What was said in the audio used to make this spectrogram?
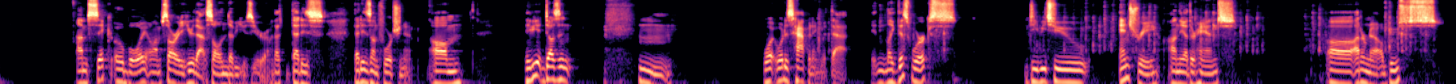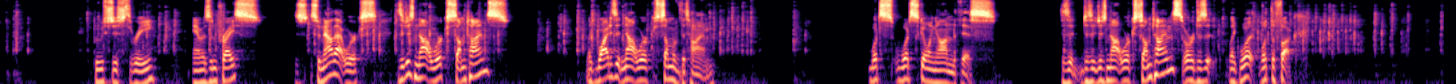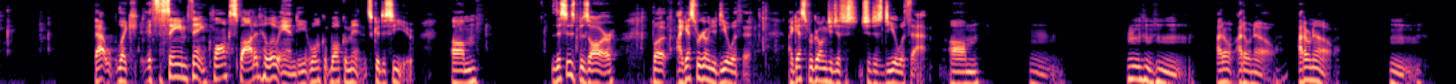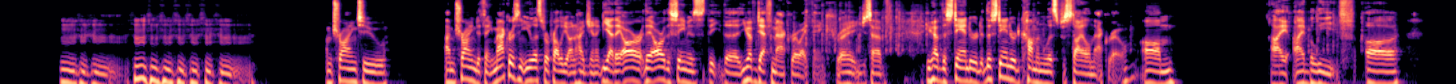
i'm sick. Oh boy. Oh, i'm sorry to hear that and w0 that that is that is unfortunate. Um maybe it doesn't hmm. What what is happening with that? Like this works. Db2 entry on the other hand uh i don't know boosts. Boost is three. Amazon price so now that works. Does it just not work sometimes? Like why does it not work some of the time? What's what's going on with this? Does it does it just not work sometimes or does it like what what the fuck that like it's the same thing. Clonk spotted hello andy. Welcome welcome in. It's good to see you. Um this is bizarre but i guess we're going to deal with it. I guess we're going to just to just deal with that. Um hmm. Hmm hmm, hmm. i don't i don't know. I don't know. Hmm hmm hmm hmm hmm hmm hmm. I'm trying to I'm trying to think. Macros and elisp are probably unhygienic. Yeah, they are. They are the same as the the. You have def macro, I think, right? You just have you have the standard the standard common Lisp style macro. Um, I I believe. Uh,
